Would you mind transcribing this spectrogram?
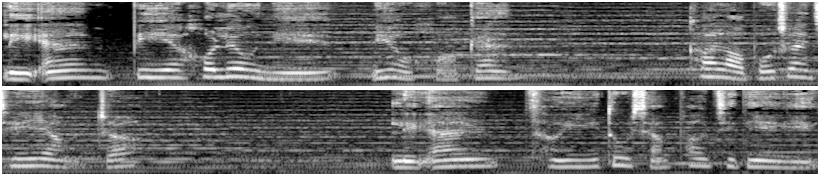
李安毕业后六年没有活干，靠老婆赚钱养着。李安曾一度想放弃电影，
